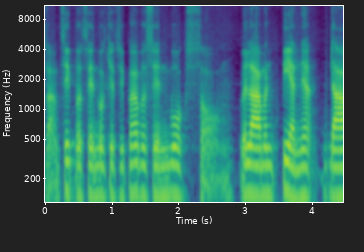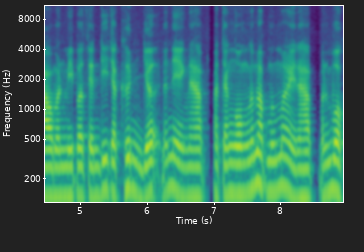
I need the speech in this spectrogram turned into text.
30%บวก75%บวก2เวลามันเปลี่ยนเนี่ย ดาวมันมีเปอร์เซ็นต์ที่จะขึ้นเยอะนั่นเองนะครับ อาจจะงงสำหรับมือใหม่นะครับ มันบวก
